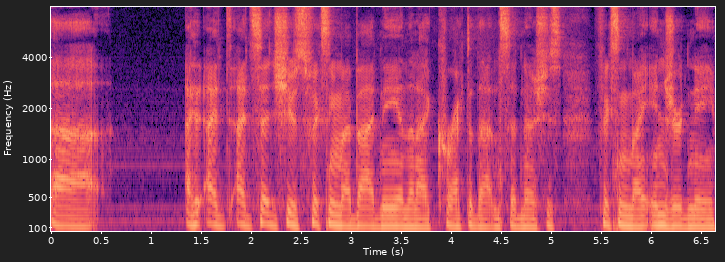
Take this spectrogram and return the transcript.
Uh, I, I'd, I'd said she was fixing my bad knee, and then I corrected that and said, no, she's fixing my injured knee.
